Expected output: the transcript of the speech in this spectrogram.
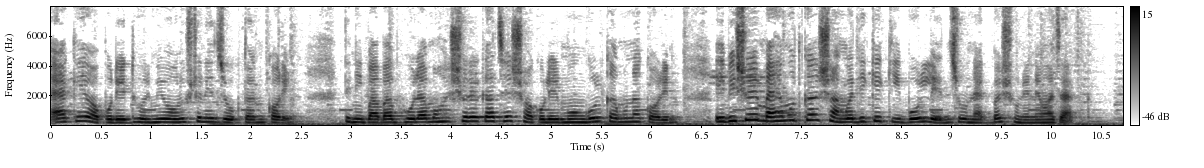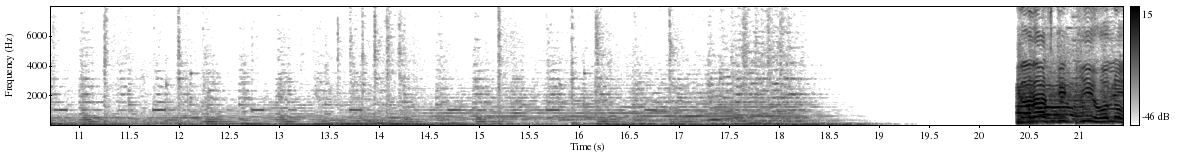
একে অপরের ধর্মীয় অনুষ্ঠানে যোগদান করেন। তিনি বাবা ভোলা মহেশ্বরের কাছে সকলের মঙ্গল কামনা করেন। এ বিষয়ে মেহমুদ খান সাংবাদিককে কি বললেন, চলুন একবার শুনে নেওয়া যাক। কি হলো?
